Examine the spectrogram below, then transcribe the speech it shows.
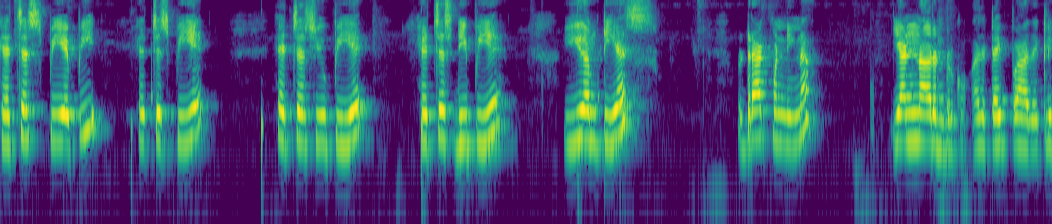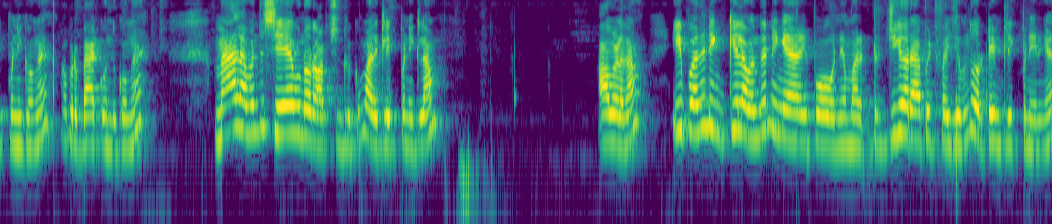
HSPAP HSPA HSUPA HSDPA UMTS drag பண்ணிங்கன்னா என்ஆர்னு இருக்கும். அதை டைப் அதை கிளிக் பண்ணிக்கோங்க. அப்புறம் பேக் வந்துக்கோங்க. மேலே வந்து சேவ்னு ஒரு ஆப்ஷன் இருக்கும். அதை கிளிக் பண்ணிக்கலாம். அவ்வளோதான் இப்போ வந்து நீங்கள் கீழே வந்து நீங்கள் இப்போது நம்ம ஜியோ ரேபிட் ஃபைவ் ஜி வந்து ஒரு டைம் கிளிக் பண்ணிடுங்க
